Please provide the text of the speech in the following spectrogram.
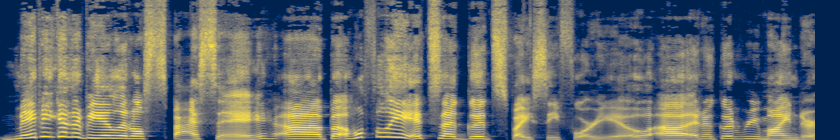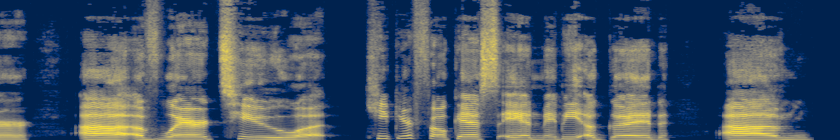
going to be a little spicy, uh, but hopefully it's a good spicy for you uh, and a good reminder uh, of where to keep your focus and maybe a good um,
